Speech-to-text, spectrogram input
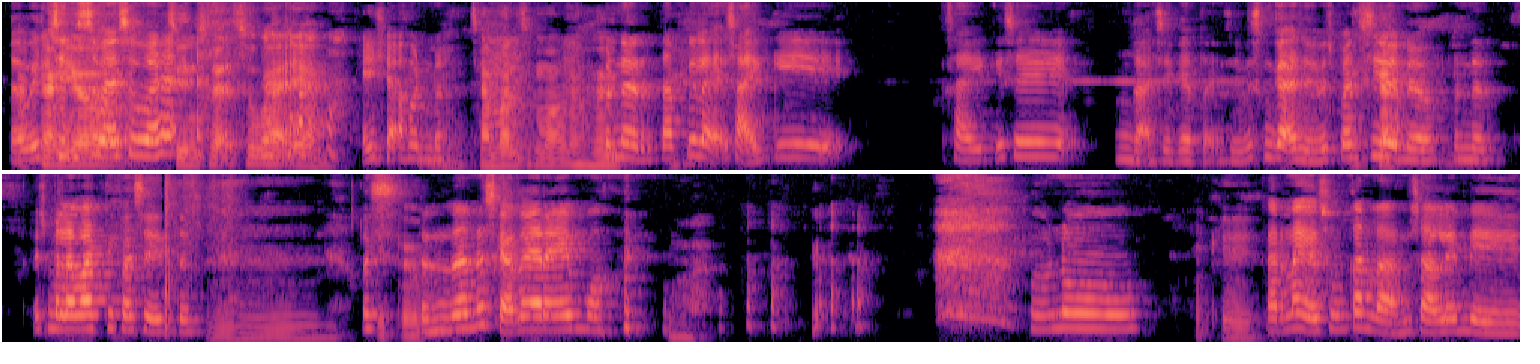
jeans yo suwe-suwe. jeans suwe-suwe ya iya bener. Zaman semono bener tapi lek saiki saiki sih enggak sih kata sih. Wis enggak sih wis pensiun ya bener. Wis melewati fase itu. Hmm, wis gitu. beneran wis gak kayak emo Wah. ngono. Oke. Karena ya sungkan lah misalnya di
